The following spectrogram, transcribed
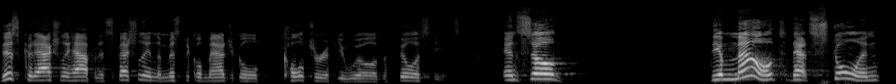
this could actually happen, especially in the mystical, magical culture, if you will, of the Philistines. And so, the amount that's stolen,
